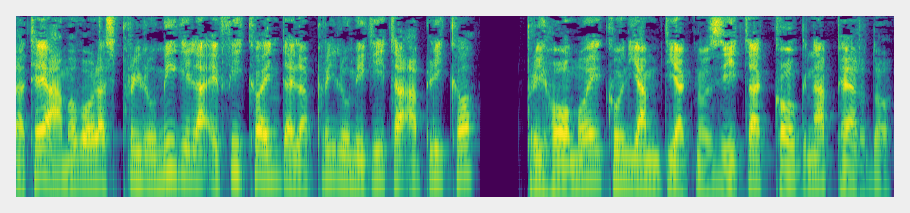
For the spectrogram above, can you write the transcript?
la teamo volas prilumigi la efficoin de la prilumigita applico pri homoe cun jam diagnosita cogna perdo.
